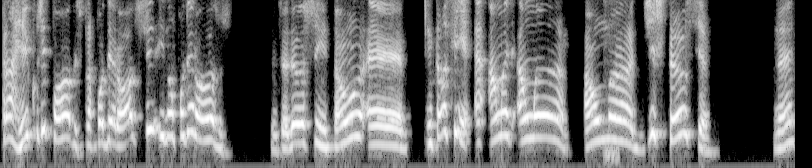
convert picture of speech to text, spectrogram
para ricos e pobres, para poderosos e não poderosos. Entendeu? Assim, então, é, então assim, é, há uma, há, uma, há uma distância, né?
